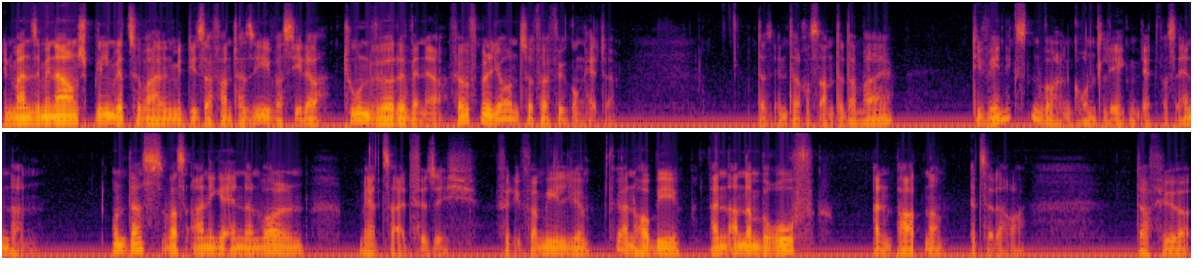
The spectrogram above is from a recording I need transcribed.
In meinen Seminaren spielen wir zuweilen mit dieser Fantasie, was jeder tun würde, wenn er fünf Millionen zur Verfügung hätte. Das Interessante dabei, die wenigsten wollen grundlegend etwas ändern. Und das, was einige ändern wollen, mehr Zeit für sich, für die Familie, für ein Hobby, einen anderen Beruf, einen Partner etc. Dafür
